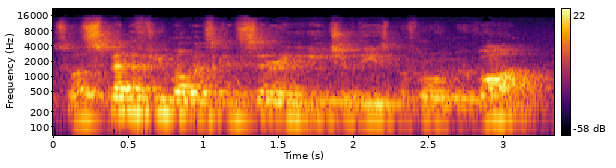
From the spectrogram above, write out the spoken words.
So let's spend a few moments considering each of these before we move on.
